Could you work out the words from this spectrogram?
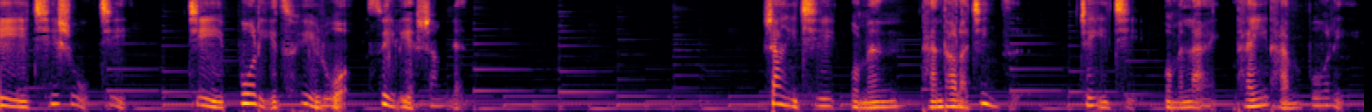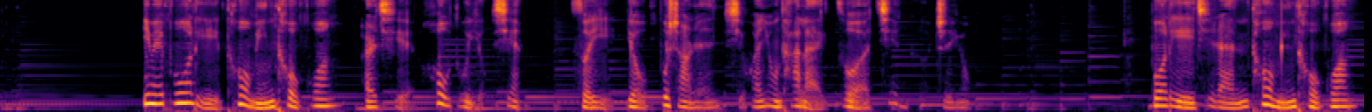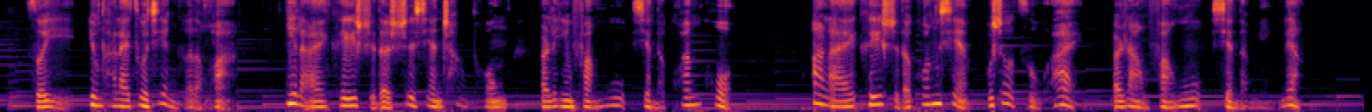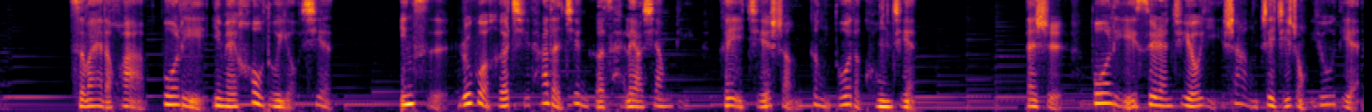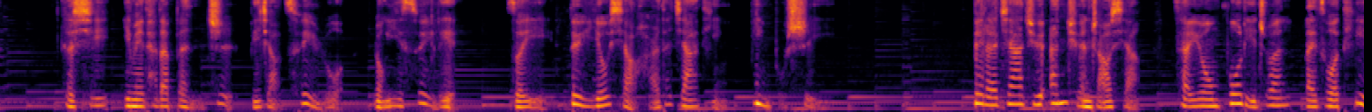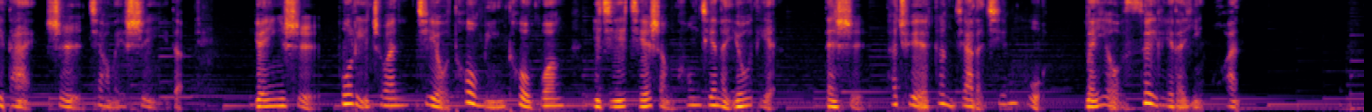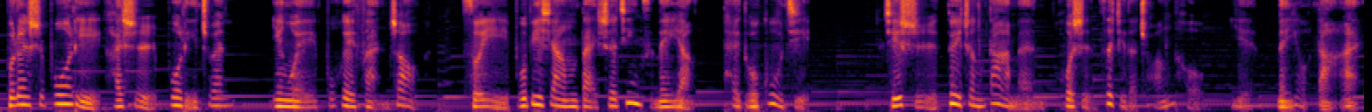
第七十五计，即玻璃脆弱碎裂伤人。上一期我们谈到了镜子，这一期我们来谈一谈玻璃。因为玻璃透明透光，而且厚度有限，所以有不少人喜欢用它来做间隔之用。玻璃既然透明透光，所以用它来做间隔的话。一来可以使得视线畅通，而令房屋显得宽阔；二来可以使得光线不受阻碍，而让房屋显得明亮。此外的话，玻璃因为厚度有限，因此如果和其他的间隔材料相比，可以节省更多的空间。但是，玻璃虽然具有以上这几种优点，可惜因为它的本质比较脆弱，容易碎裂。所以，对于有小孩的家庭并不适宜。为了家居安全着想，采用玻璃砖来做替代是较为适宜的。原因是玻璃砖既有透明透光以及节省空间的优点，但是它却更加的坚固，没有碎裂的隐患。不论是玻璃还是玻璃砖，因为不会反照，所以不必像摆设镜子那样。太多顾忌，即使对正大门或是自己的床头，也没有大碍。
